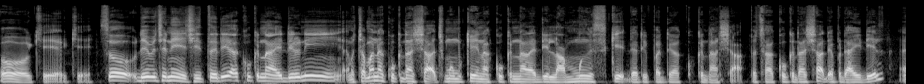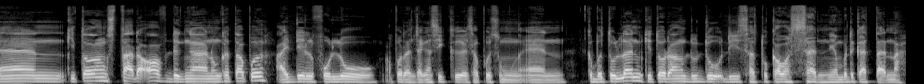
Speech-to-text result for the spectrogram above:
Oh okay okay. So dia macam ni Cerita dia aku kenal Aidil ni Macam mana aku kenal Syak Cuma mungkin aku kenal Aidil lama sikit Daripada aku kenal Syak Pasal aku kenal Syak daripada Aidil. And Kita orang start off dengan Orang kata apa? Aidil follow Apa rancangan Seekers Apa semua. And Kebetulan kita orang duduk di satu kawasan yang berdekatan lah.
